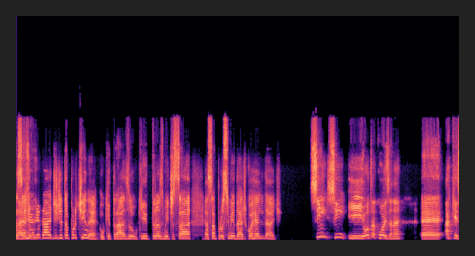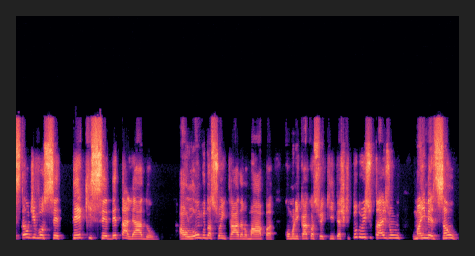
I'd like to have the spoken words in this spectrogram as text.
essa resolvido. realidade dita por ti, né? O que traz, o que transmite essa, essa proximidade com a realidade. Sim, sim. E outra coisa, né? É, a questão de você ter que ser detalhado ao longo da sua entrada no mapa, comunicar com a sua equipe, acho que tudo isso traz um, uma imersão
